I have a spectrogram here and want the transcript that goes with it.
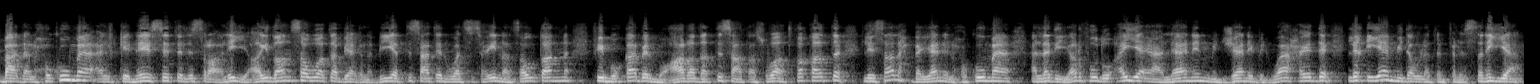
بعد الحكومة الكنيست الإسرائيلية أيضا صوت بأغلبية 99 صوتا في مقابل معارضة تسعة أصوات فقط لصالح بيان الحكومة الذي يرفض أي إعلان من جانب واحد لقيام دولة فلسطينية.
